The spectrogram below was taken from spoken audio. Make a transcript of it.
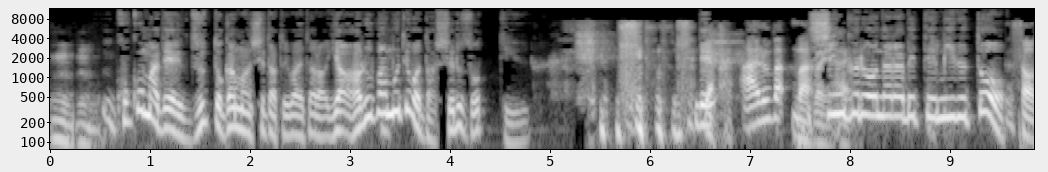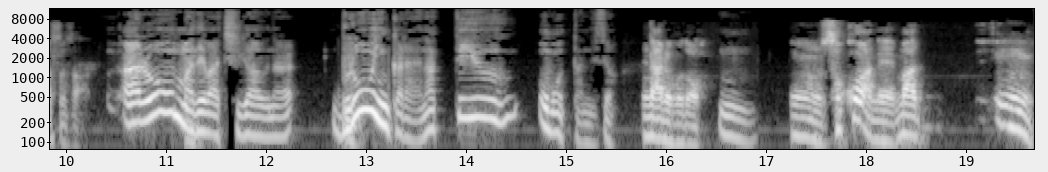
うんうん。ここまでずっと我慢してたと言われたら、いや、アルバムでは出してるぞっていう。で、アルバ、まあ、シングルを並べてみると、そうそうそう。アローンまでは違うな、ブローインからやなっていう思ったんですよ。なるほど。うん。うん、そこはね、まあ、うん、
